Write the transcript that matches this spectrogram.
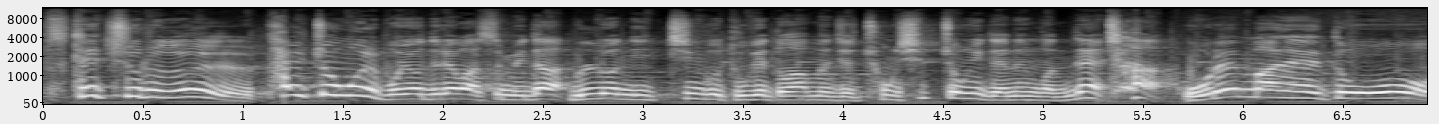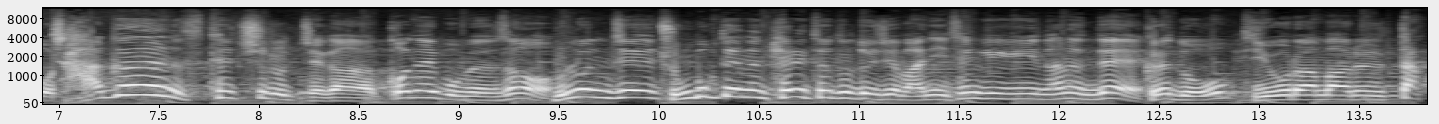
statue를 8종을 보여드려봤습니다. 물론 이 친구 두 개 더하면 이제 총 10종이 되는 건데 자 오랜만에 또 작은 statue를 제가 꺼내보면서 물론 이제 중복되는 캐릭터들도 이제 많이 생기긴 하는데 그래도 디오라마를 딱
